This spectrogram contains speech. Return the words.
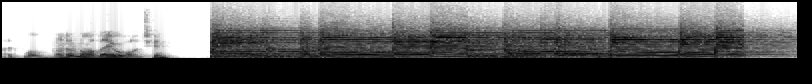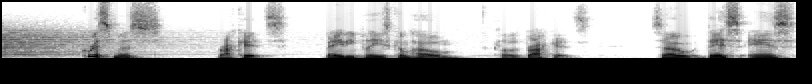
I, I don't know what they were watching. Christmas brackets. Baby, please come home. Close brackets. So this is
